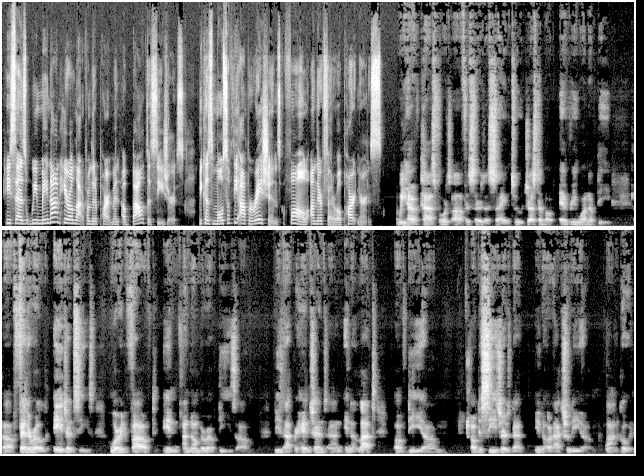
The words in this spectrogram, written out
He says we may not hear a lot from the department about the seizures because most of the operations fall on their federal partners. We have task force officers assigned to just about every one of the uh, federal agencies who are involved in a number of these um, these apprehensions and in a lot of the um, of the seizures that you know are actually um, ongoing.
